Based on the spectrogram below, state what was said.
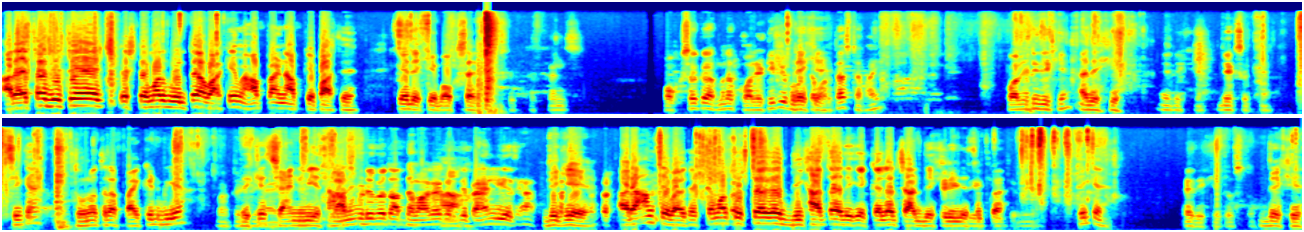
और ऐसा जैसे कस्टमर बोलते हैं वाकई में हाफ़ पैंट आपके पास है। ये देखिए बॉक्सर बॉक्सर का मतलब क्वालिटी भी बहुत। ज़बरदस्त है भाई। क्वालिटी देखिए। देखिए। ये देखिए देख सकते हैं। ठीक है? दोनों तरफ़ पैकेट भी है। देखिए चैन भी है लास्ट सामने वीडियो में तो आप धमाका कर हाँ। दिए पहन लिए थे आप। देखिए आराम से भाई कस्टमर सोचता है दिखाता है देखिए कलर चार्ट देख लीजिए सबका। ठीक है? देखिए दोस्तों। देखिए।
